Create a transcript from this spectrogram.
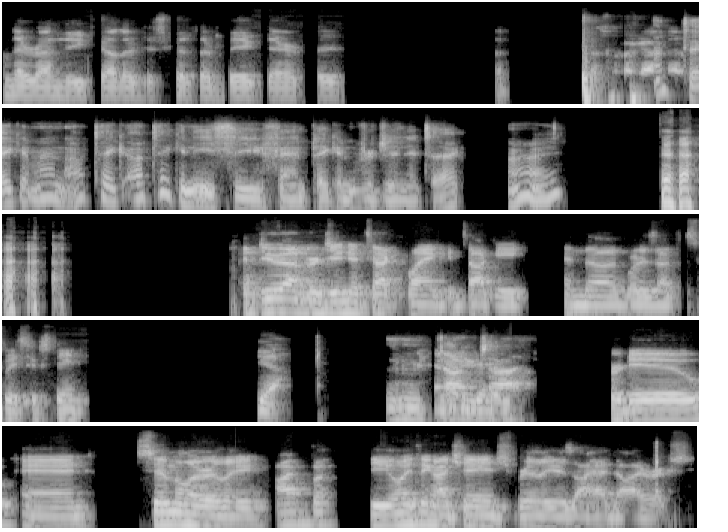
when they run into each other just because they're big there too. But that's what I got. I'll now. take it, man. I'll take I'll take an ECU fan picking Virginia Tech. All right. I do have Virginia Tech playing Kentucky in the what is that, the Sweet 16? Mhm, And I I've got Purdue, and similarly, I but the only thing I changed really is I had the Irish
